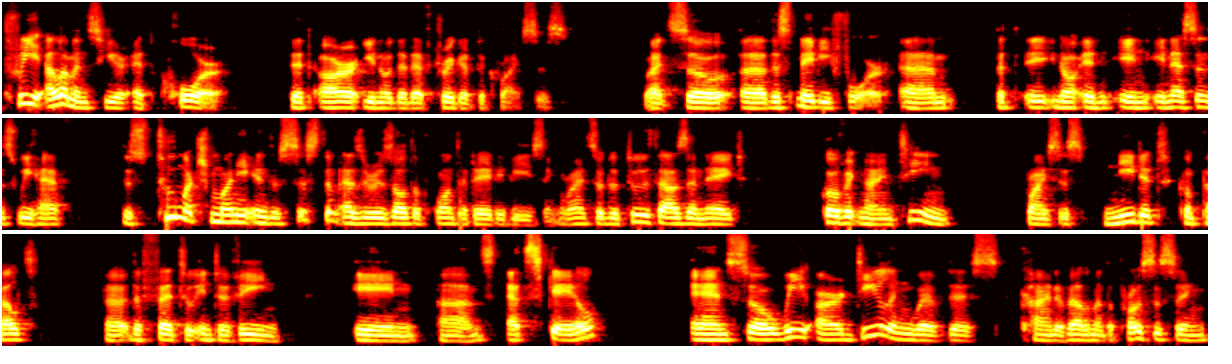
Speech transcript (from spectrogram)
three elements here at core that are, you know, that have triggered the crisis, right? So uh, this may be four, um, but you know, in in in essence, we have there's too much money in the system as a result of quantitative easing, right? So the 2008 COVID-19 crisis needed, compelled uh, the Fed to intervene in um, at scale. And so we are dealing with this kind of element of processing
